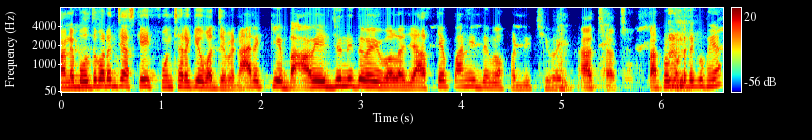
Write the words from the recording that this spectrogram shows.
মানে বলতে পারেন যে আজকে এই ফোন ছাড়া কেউ বাদ যাবে না। আরে কে বা এর জন্যই তো ভাই বলা যে আজকে পানির দামে অফার দিচ্ছি ভাই। আচ্ছা আচ্ছা। তারপর কোনটা দেখব ভাইয়া?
